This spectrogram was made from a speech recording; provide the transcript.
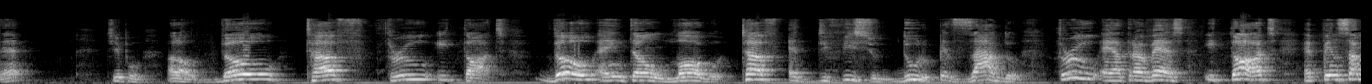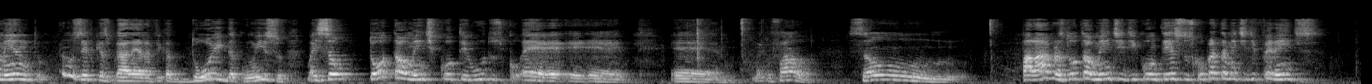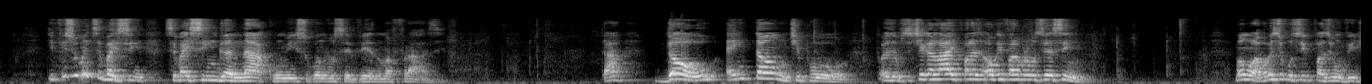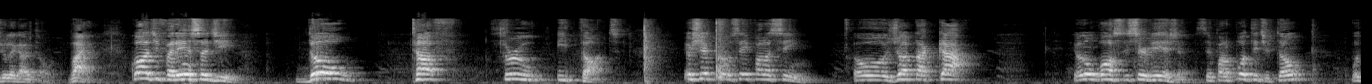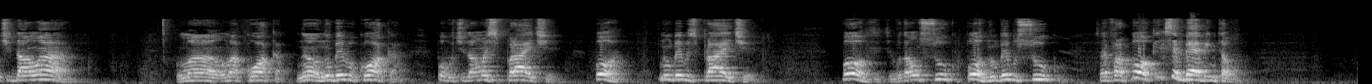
né? Tipo, olha lá, though, tough, through e thought. Though é então logo, tough é difícil, duro, pesado, through é através e thought é pensamento. Eu não sei porque a galera fica doida com isso, mas são totalmente conteúdos. É, é, é, é, como é que eu falo? São palavras totalmente de contextos completamente diferentes. Dificilmente você vai se, você vai se enganar com isso quando você vê numa frase. Tá? Though é então, tipo, por exemplo, você chega lá e fala, alguém fala pra você assim. Vamos lá, vamos ver se eu consigo fazer um vídeo legal então. Vai. Qual a diferença de though, tough, through e thought? Eu chego pra você e falo assim, ô JK, eu não gosto de cerveja. Você fala, pô, Tite, então vou te dar uma, uma, uma coca. Não, não bebo coca. Pô, vou te dar uma Sprite. Pô, não bebo Sprite. Pô, vou dar um suco. Pô, não bebo suco. Você vai falar, pô, o que, que você bebe então?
